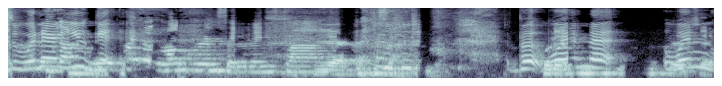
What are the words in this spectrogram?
so when are you get? long-term savings plan? Yeah, exactly. But But when uh, when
